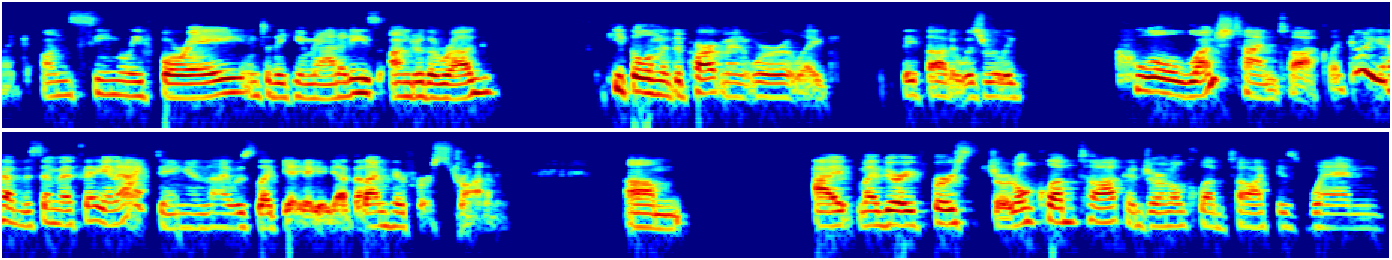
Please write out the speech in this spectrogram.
like unseemly foray into the humanities under the rug. People in the department were like, they thought it was really cool lunchtime talk, like, oh, you have this MFA in acting. And I was like, yeah, yeah, yeah, but I'm here for astronomy. Um, I my very first journal club talk, a journal club talk is when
